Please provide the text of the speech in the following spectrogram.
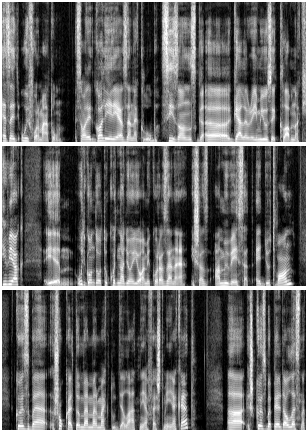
ez egy új formátum. Szóval egy galéria zeneklub, Seasons uh, Gallery Music Clubnak hívják. Úgy gondoltuk, hogy nagyon jó, amikor a zene és az, a művészet együtt van, közben sokkal több ember meg tudja látni a festményeket, Uh, és közben például lesznek,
